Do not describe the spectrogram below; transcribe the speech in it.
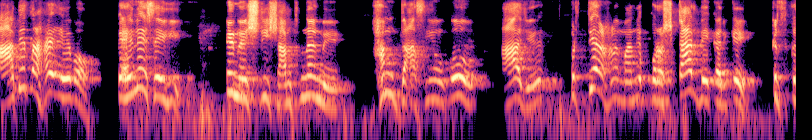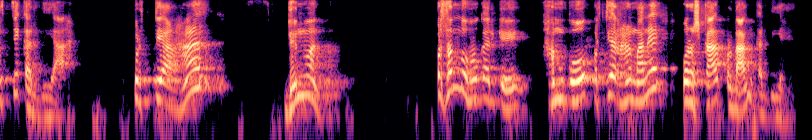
आदित है एवं पहले से ही इन श्री श्यामचंद्र ने हम दासियों को आज प्रत्याहरण माने पुरस्कार दे करके कृतकृत्य कर दिया है। प्रत्याहरण धिनवन प्रसन्न होकर के हमको प्रत्याहरण माने पुरस्कार प्रदान कर दिए हैं।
